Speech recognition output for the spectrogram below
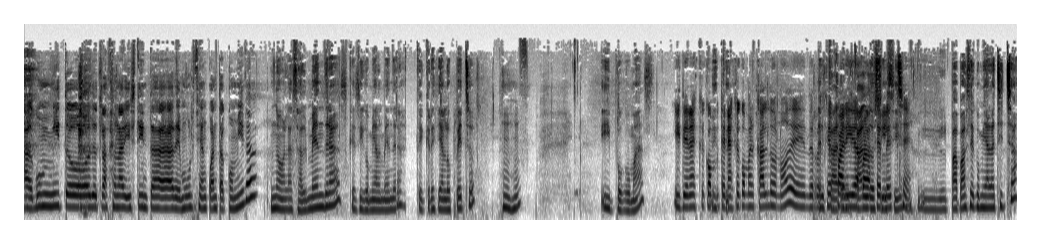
algún mito de otra zona distinta de Murcia en cuanto a comida? No, las almendras, que si comía almendras te crecían los pechos y poco más. Y tienes que com- tenías que comer caldo, ¿no? De, recién parida para caldo, hacer sí, leche. sí. El papá se comía la chicha,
